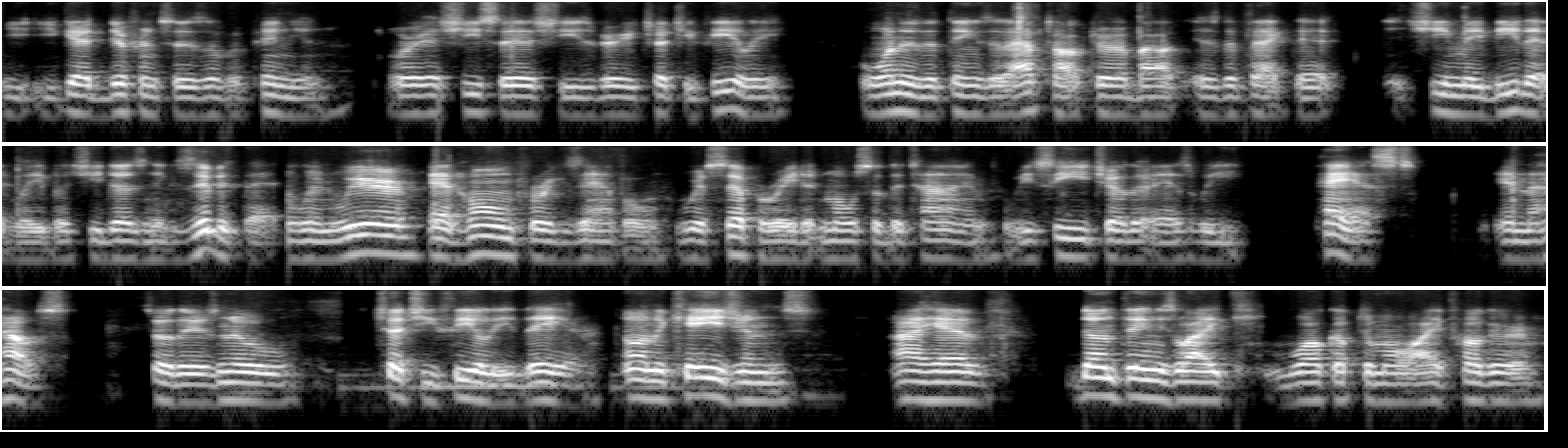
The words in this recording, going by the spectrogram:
you, you get differences of opinion. Whereas she says she's very touchy feely. One of the things that I've talked to her about is the fact that she may be that way, but she doesn't exhibit that. When we're at home, for example, we're separated most of the time. We see each other as we pass in the house. So there's no touchy feely there. On occasions, I have done things like walk up to my wife, hug her,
